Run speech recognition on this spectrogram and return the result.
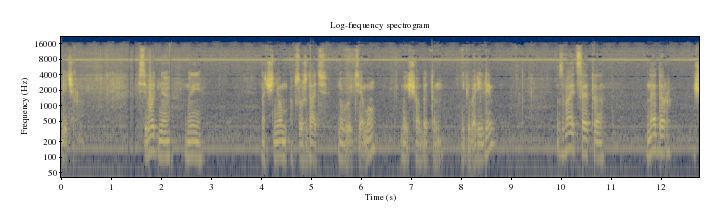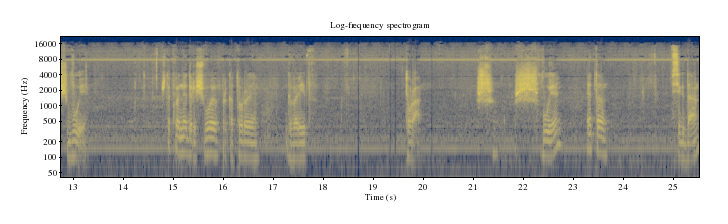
вечер. Сегодня мы начнем обсуждать новую тему. Мы еще об этом не говорили. Называется это Недер и Швуе. Что такое Недер и Швуе, про которое говорит Тора? Ш швуе – это всегда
